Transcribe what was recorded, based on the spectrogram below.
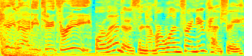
K92 3. Orlando's number one for new country.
